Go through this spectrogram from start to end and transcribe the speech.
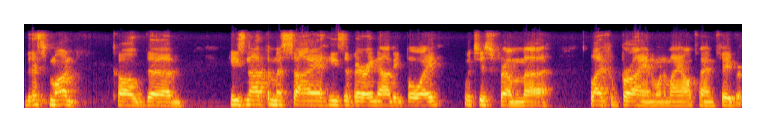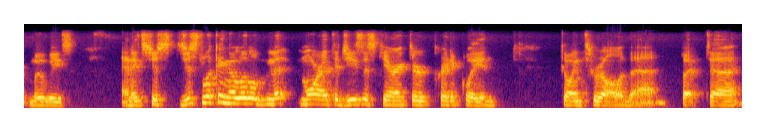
this month called um, "He's Not the Messiah. He's a Very Naughty Boy," which is from uh, Life of Brian, one of my all-time favorite movies. And it's just just looking a little bit more at the Jesus character critically and going through all of that. But uh,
